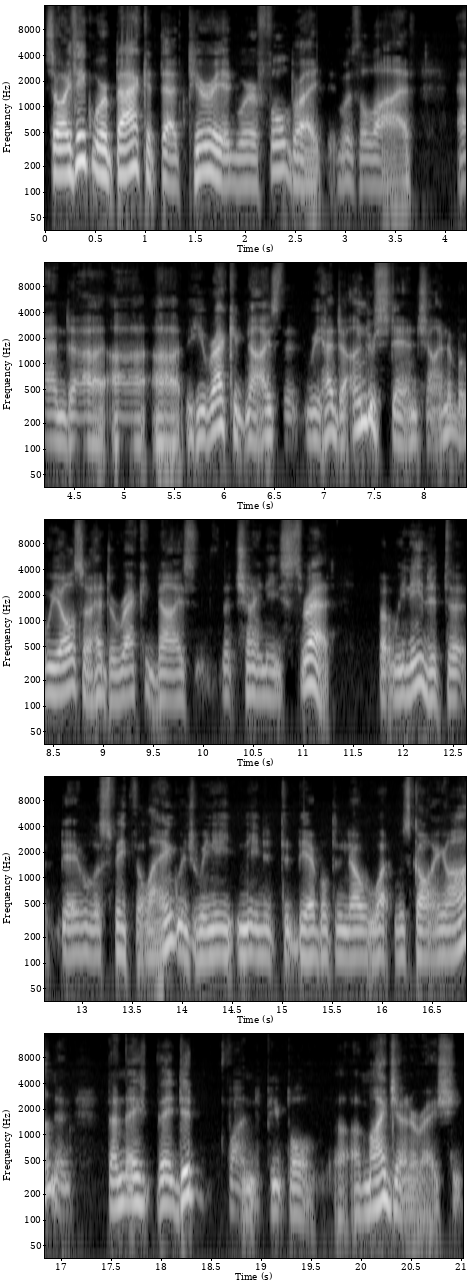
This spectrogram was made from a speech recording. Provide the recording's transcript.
So I think we're back at that period where Fulbright was alive And uh, uh, uh, he recognized that we had to understand China, but we also had to recognize the Chinese threat. But we needed to be able to speak the language. We need, needed to be able to know what was going on. And then they, they did fund people uh, of my generation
